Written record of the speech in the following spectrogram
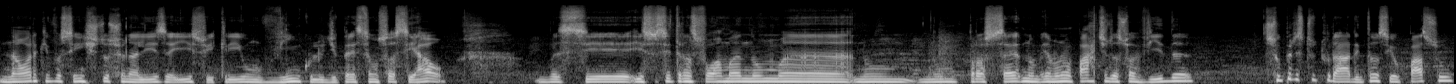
na hora que você institucionaliza isso e cria um vínculo de pressão social, você isso se transforma numa num, num processo numa parte da sua vida super estruturada. Então assim eu passo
